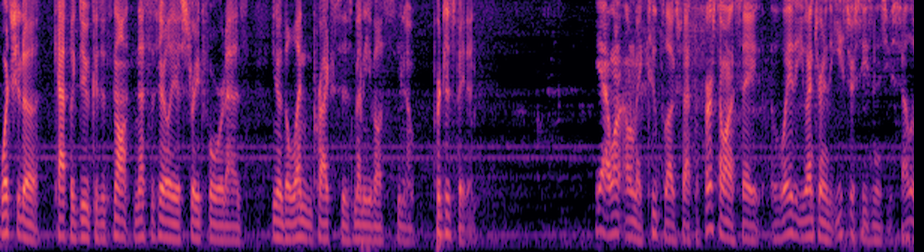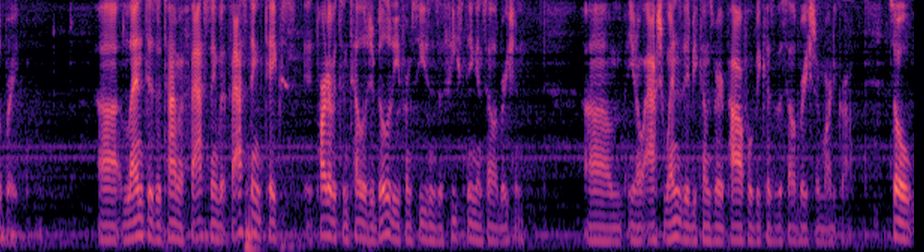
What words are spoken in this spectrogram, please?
what should a Catholic do? Because it's not necessarily as straightforward as, you know, the Lenten practices many of us, you know, participate in. Yeah, I want, I want to make two plugs for that. The first, I want to say the way that you enter into the Easter season is you celebrate. Uh, Lent is a time of fasting, but fasting takes part of its intelligibility from seasons of feasting and celebration. Um, you know, Ash Wednesday becomes very powerful because of the celebration of Mardi Gras. So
